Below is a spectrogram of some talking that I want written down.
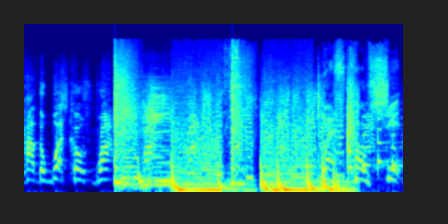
how the West Coast rock. West Coast shit.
